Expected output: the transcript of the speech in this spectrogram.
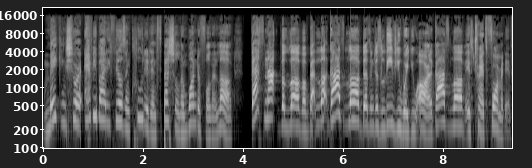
making sure everybody feels included and special and wonderful and loved. That's not the love of God. God's love doesn't just leave you where you are. God's love is transformative.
